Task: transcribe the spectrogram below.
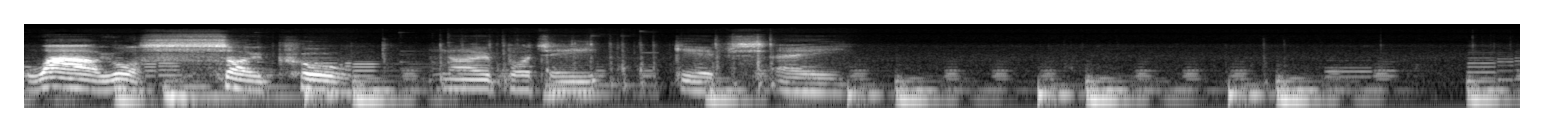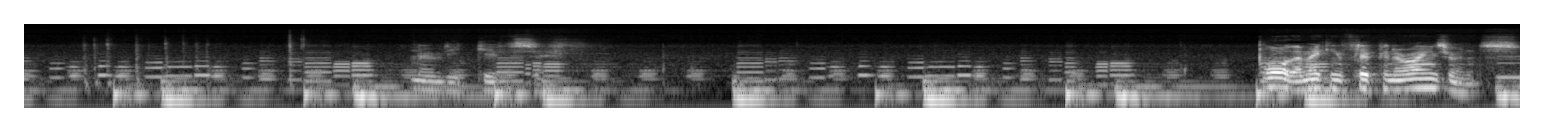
Wow, you're so cool. Nobody gives a nobody gives a Oh, they're making flipping arrangements.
